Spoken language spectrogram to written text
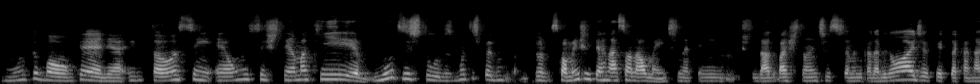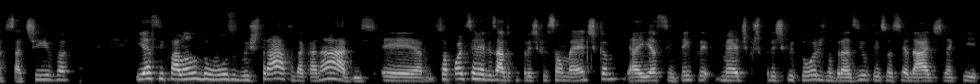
Muito bom, Kênia. Então, assim, é um sistema que muitos estudos, muitos, principalmente internacionalmente, né, tem estudado bastante o sistema do canabinoide, efeito da cannabis sativa. E, assim, falando do uso do extrato da cannabis, é, só pode ser realizado com prescrição médica. Aí, assim, tem médicos prescritores no Brasil, tem sociedades né, que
